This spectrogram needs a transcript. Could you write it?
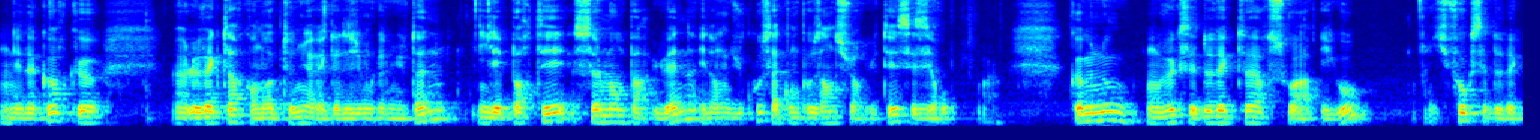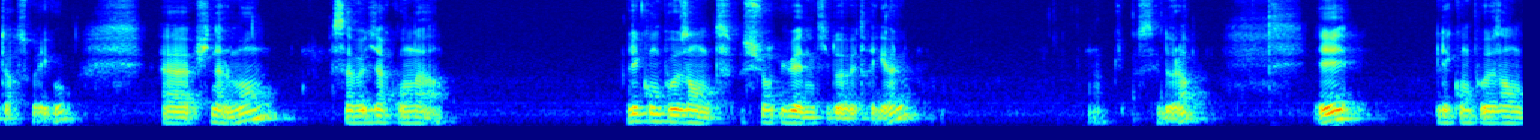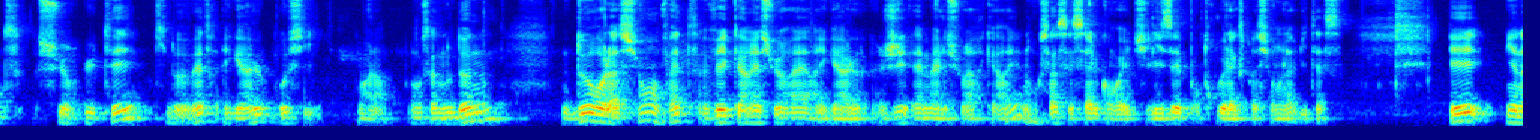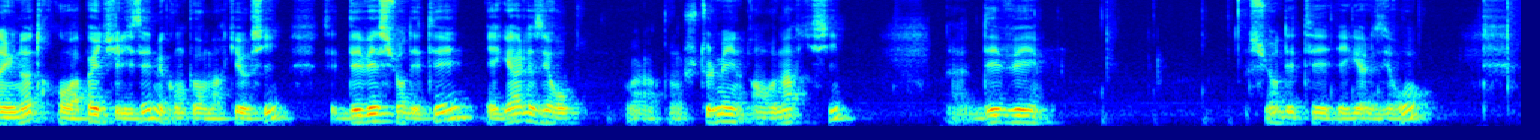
On est d'accord que euh, le vecteur qu'on a obtenu avec la deuxième loi de Newton, il est porté seulement par un, et donc du coup sa composante sur ut c'est 0. Comme nous, on veut que ces deux vecteurs soient égaux, il faut que ces deux vecteurs soient égaux, euh, finalement, ça veut dire qu'on a les composantes sur un qui doivent être égales, donc ces deux-là, et les composantes sur ut qui doivent être égales aussi. Voilà, donc ça nous donne deux relations, en fait, v carré sur r égale gml sur r carré, donc ça c'est celle qu'on va utiliser pour trouver l'expression de la vitesse. Et il y en a une autre qu'on ne va pas utiliser, mais qu'on peut remarquer aussi, c'est dv sur dt égale 0. Voilà, donc je te le mets en remarque ici. Euh, dv sur dt égale 0,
